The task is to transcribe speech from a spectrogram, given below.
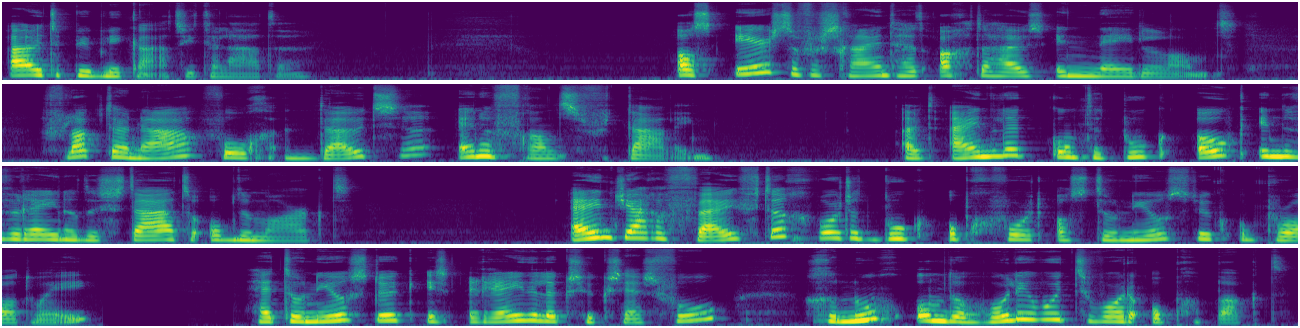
uit de publicatie te laten. Als eerste verschijnt het achterhuis in Nederland. Vlak daarna volgen een Duitse en een Franse vertaling. Uiteindelijk komt het boek ook in de Verenigde Staten op de markt. Eind jaren 50 wordt het boek opgevoerd als toneelstuk op Broadway. Het toneelstuk is redelijk succesvol, genoeg om door Hollywood te worden opgepakt.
